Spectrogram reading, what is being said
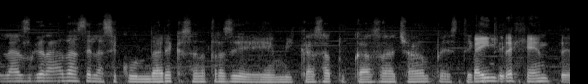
las gradas de la secundaria que están atrás de mi casa, tu casa, champ. Este, 20 gente,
